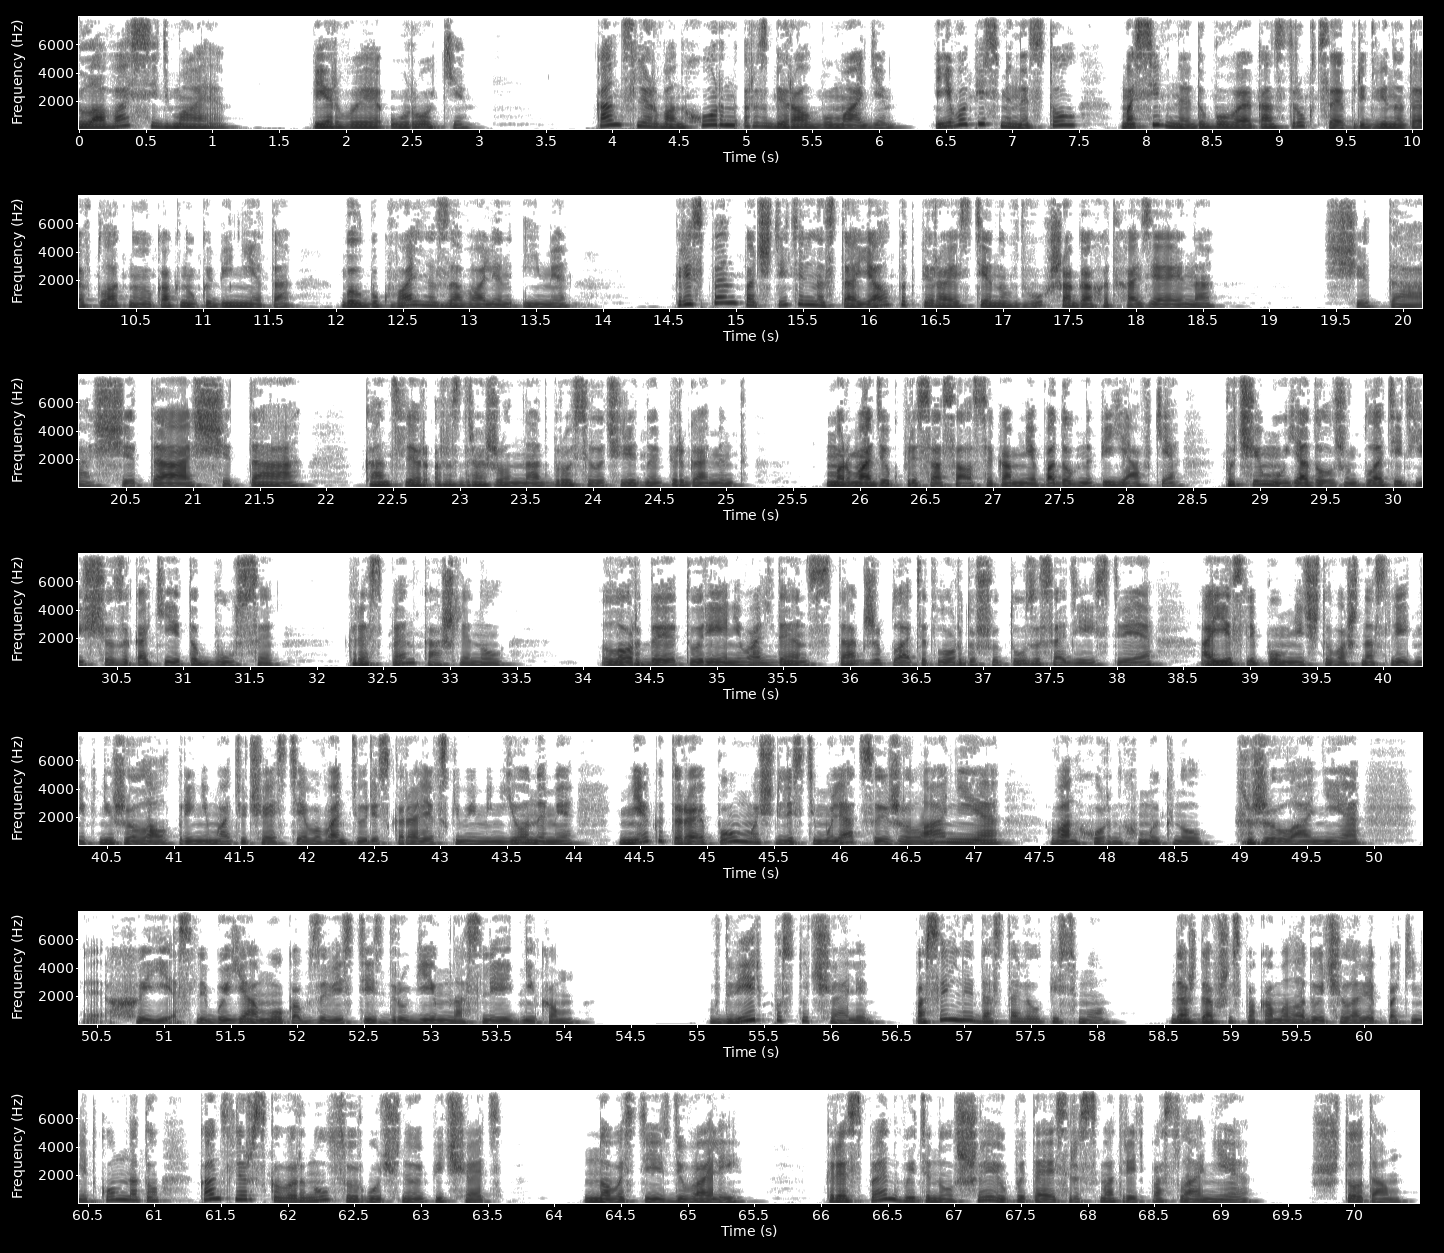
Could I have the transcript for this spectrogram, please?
Глава седьмая. Первые уроки. Канцлер Ван Хорн разбирал бумаги. Его письменный стол, массивная дубовая конструкция, придвинутая вплотную к окну кабинета, был буквально завален ими. Криспен почтительно стоял, подпирая стену в двух шагах от хозяина. «Счета, счета, счета!» Канцлер раздраженно отбросил очередной пергамент. Мармадюк присосался ко мне, подобно пиявке — Почему я должен платить еще за какие-то бусы?» Креспен кашлянул. «Лорды Турень и Вальденс также платят лорду Шуту за содействие. А если помнить, что ваш наследник не желал принимать участие в авантюре с королевскими миньонами, некоторая помощь для стимуляции желания...» Ван Хорн хмыкнул. «Желание. Эх, если бы я мог обзавестись другим наследником!» В дверь постучали. Посыльный доставил письмо. Дождавшись, пока молодой человек покинет комнату, канцлер сковырнул сургучную печать. «Новости из Дювали». Креспен вытянул шею, пытаясь рассмотреть послание. «Что там?»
